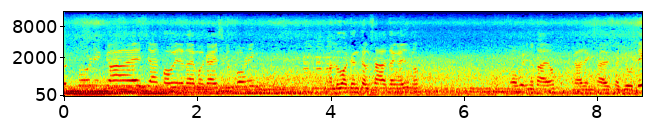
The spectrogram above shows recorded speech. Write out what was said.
Good morning guys. Yan, pauwi na tayo mga guys. Good morning. Maluwag ang kalsada ngayon, no? Pauwi na tayo. Galing tayo sa duty.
